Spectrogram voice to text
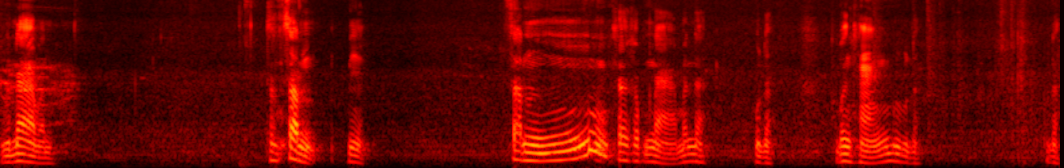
ดูหน้ามัน สั้นๆนี่สั้นแค่กับหนามันนะพูดนะบางหางดูนะพูดนะ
